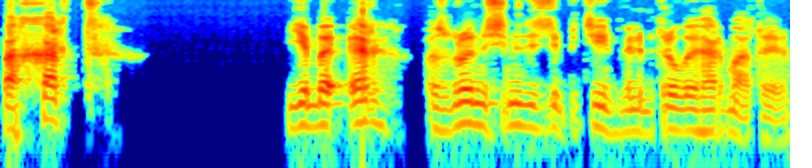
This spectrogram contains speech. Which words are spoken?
Пахарт ЄБР, озброєний 75-мм гарматою.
